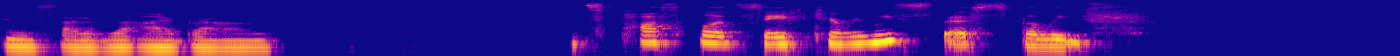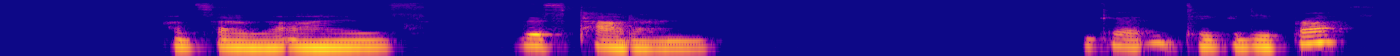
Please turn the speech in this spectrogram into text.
Inside of the eyebrows. It's possible it's safe to release this belief outside of the eyes, this pattern. Good. Take a deep breath.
